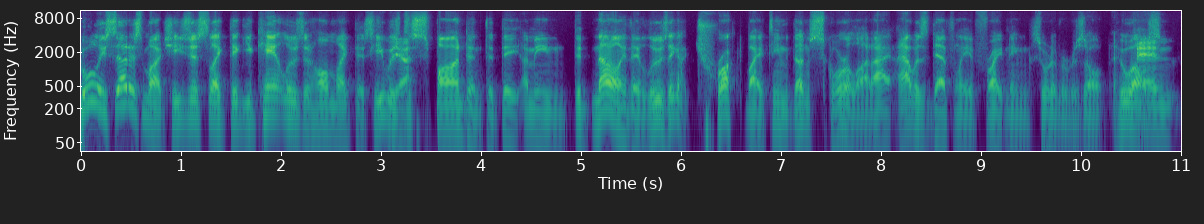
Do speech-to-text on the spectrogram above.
Cooley said as much. He's just like you can't lose at home like this. He was Yeah. despondent that they. I mean, did, not only they lose, they got trucked by a team that doesn't score a lot. I that was definitely a frightening sort of a result. Who else? And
